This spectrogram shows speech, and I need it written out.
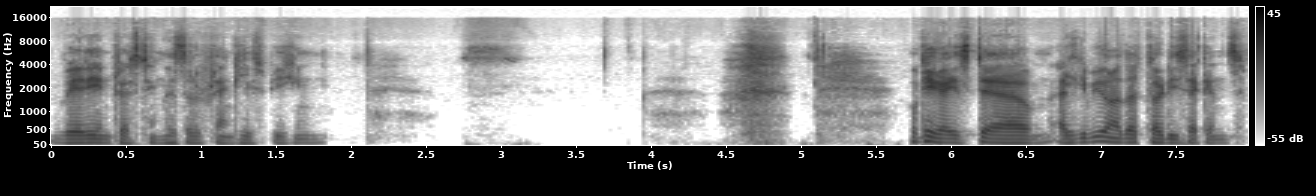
Very interesting result, frankly speaking. Okay, guys, uh, I'll give you another 30 seconds.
